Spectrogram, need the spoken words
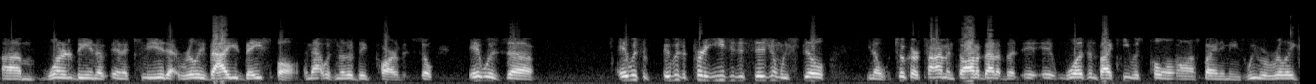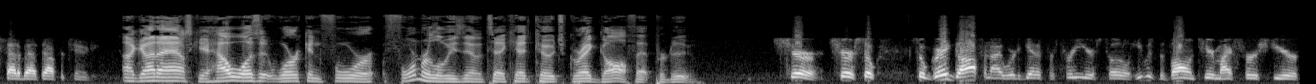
um, wanted to be in a, in a community that really valued baseball, and that was another big part of it. So it was uh, it was a, it was a pretty easy decision. We still you know took our time and thought about it, but it, it wasn't like he was pulling on us by any means. We were really excited about the opportunity. I got to ask you, how was it working for former Louisiana Tech head coach Greg Goff at Purdue? Sure, sure. So, so Greg Goff and I were together for three years total. He was the volunteer my first year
